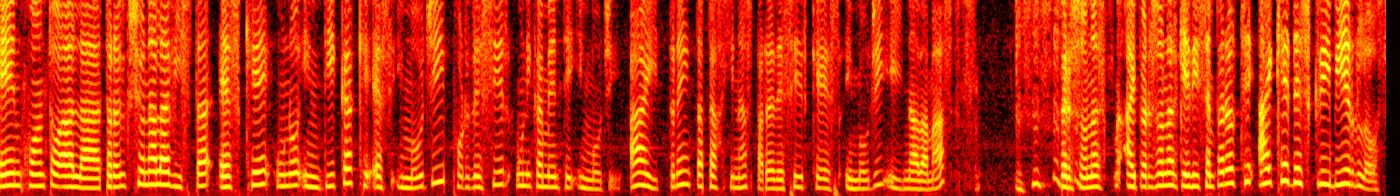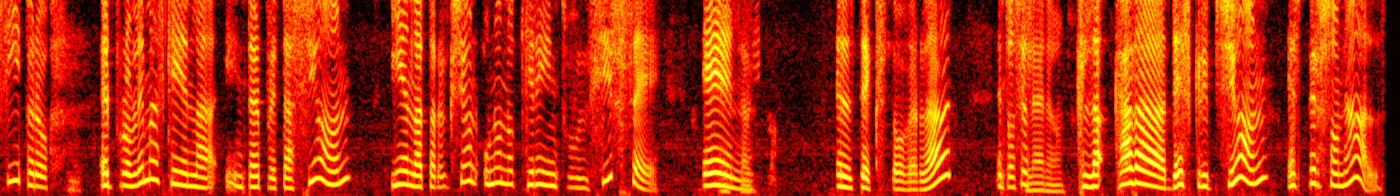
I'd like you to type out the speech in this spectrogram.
en cuanto a la traducción a la vista es que uno indica que es emoji por decir únicamente emoji. Hay 30 páginas para decir que es emoji y nada más. Personas, hay personas que dicen, pero hay que describirlo. Sí, pero el problema es que en la interpretación y en la traducción uno no quiere introducirse en el texto, ¿verdad? Entonces, cada descripción es personal.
